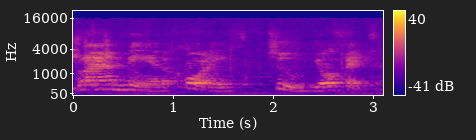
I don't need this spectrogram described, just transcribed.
blind men according to your faith.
